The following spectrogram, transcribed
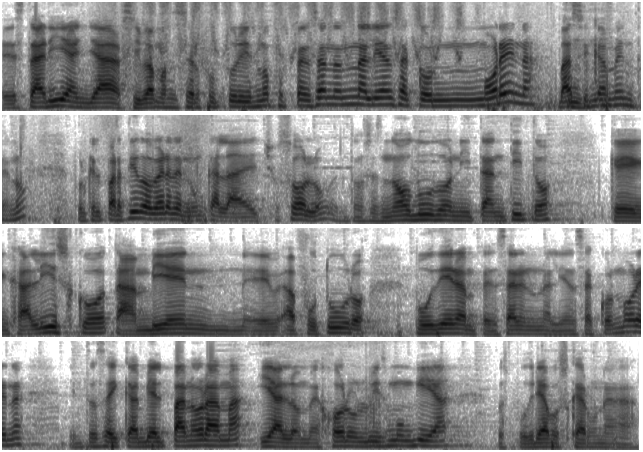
estarían ya, si vamos a hacer futurismo, pues pensando en una alianza con Morena, básicamente, ¿no? Porque el Partido Verde nunca la ha hecho solo, entonces no dudo ni tantito que en Jalisco también eh, a futuro pudieran pensar en una alianza con Morena. Entonces ahí cambia el panorama y a lo mejor un Luis Munguía pues podría buscar una,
